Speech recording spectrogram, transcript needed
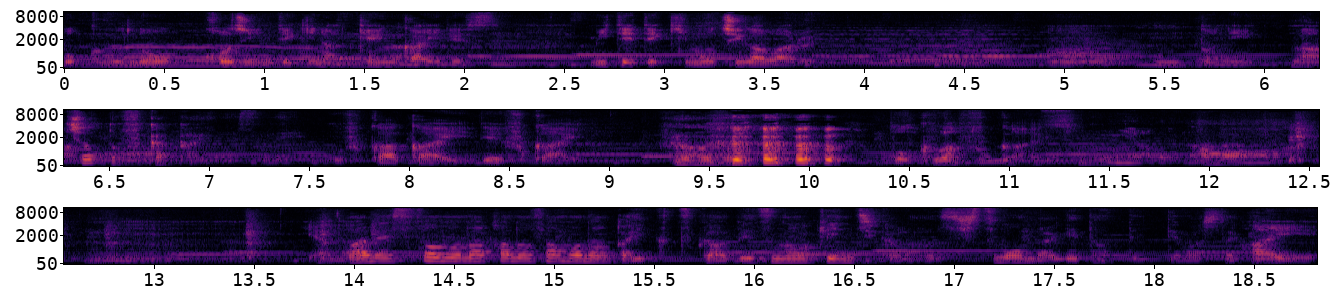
僕の個人的な見解です。見てて気持ちが悪い。うん。本当に、まあちょっと不可解ですね。不可解で深い 僕は深い。いいんやろうな。うん。いや。バネストの中野さんもなんかいくつか別の見地から質問投げたって言ってましたけど、はい、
